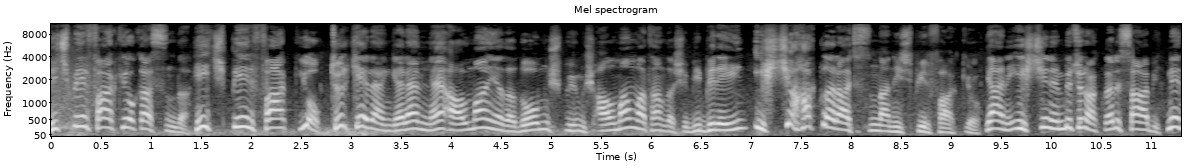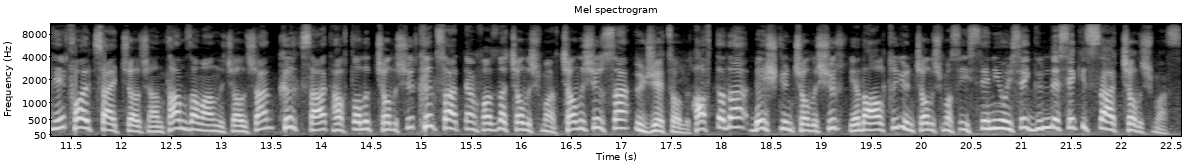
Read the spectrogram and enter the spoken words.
Hiçbir fark yok aslında. Hiçbir fark yok. Türkiye'den gelenle Almanya'da doğmuş büyümüş Alman vatandaşı bir bireyin işçi hakları açısından hiçbir fark yok. Yani işçinin bütün hakları sabit. Nedir? Vollzeit çalışan, tam zamanlı çalışan 40 saat haftalık çalışır. 40 saatten fazla çalışmaz. Çalışırsa ücret alır. Haftada 5 gün çalışır ya da 6 gün çalışması isteniyor ise günde 8 saat çalışmaz.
